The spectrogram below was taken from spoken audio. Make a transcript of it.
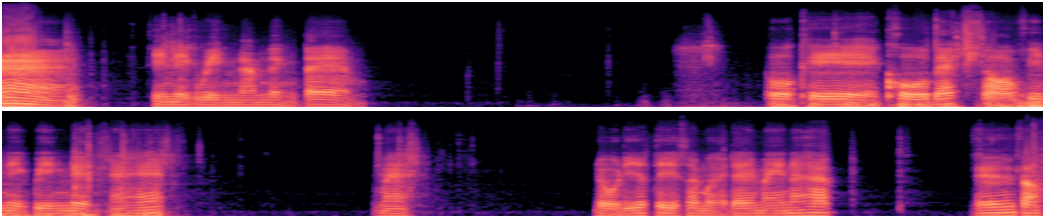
อ่าฟินิกเวงนำหนึ่งแต้ม โอเคโคแบ็กสองฟินิกวิงหนึ่งนะฮะ มา โดดิจะตีเสมอได้ไหมนะครับหนึ่งสอง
